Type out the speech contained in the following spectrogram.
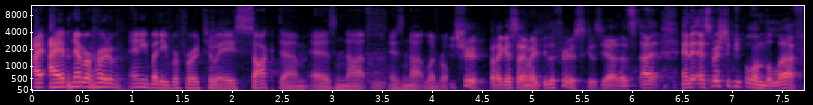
I, I have never heard of anybody refer to a SOCDEM as not as not liberal. Sure, but I guess I might be the first because yeah, that's uh, and especially people on the left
